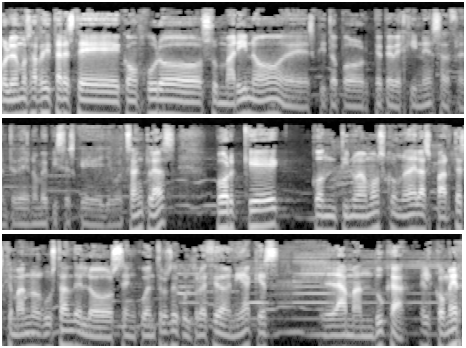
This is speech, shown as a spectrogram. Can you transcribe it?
Volvemos a recitar este conjuro submarino eh, escrito por Pepe Vejines al frente de No me pises que llevo chanclas, porque continuamos con una de las partes que más nos gustan de los encuentros de cultura y ciudadanía, que es la manduca, el comer,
